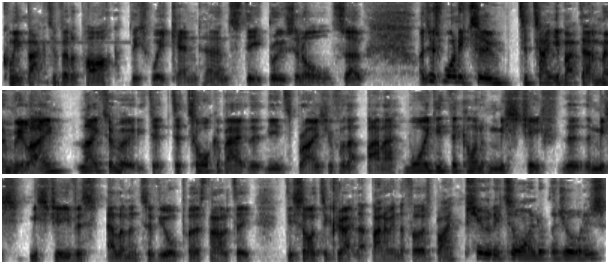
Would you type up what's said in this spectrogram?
coming back to Villa Park this weekend, and um, Steve Bruce and all. So I just wanted to to take you back down memory lane later, really, to, to talk about the, the inspiration for that banner. Why did the kind of mischief, the, the mis, mischievous element of your personality decide to create that banner in the first place? Purely to wind up the Geordies.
